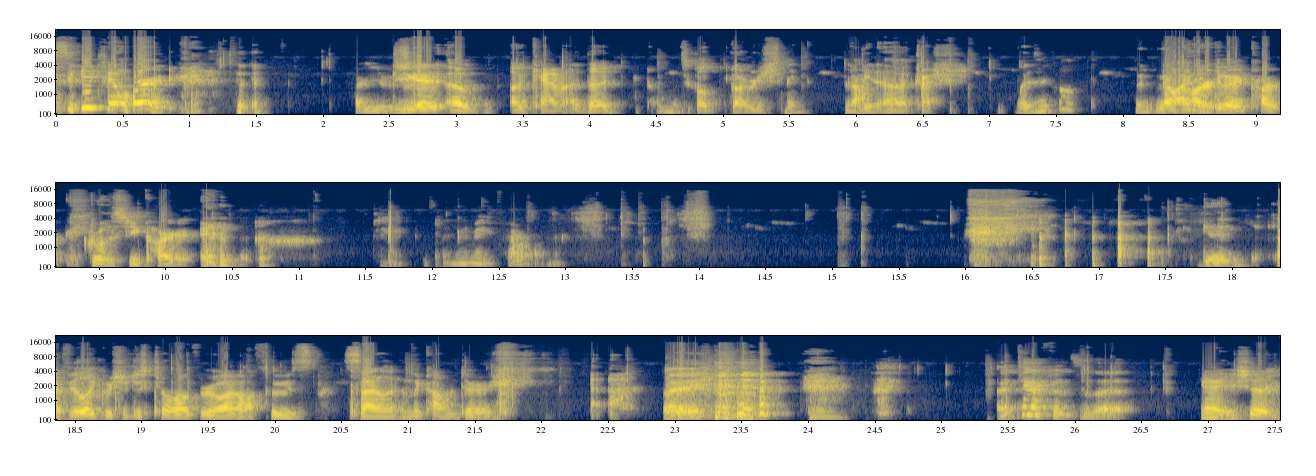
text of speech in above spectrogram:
See, it didn't work. Are you? Did you get a a camera? The what's it called? Garbage thing? No. I mean, uh, trash. What is it called? No, I Cart. didn't get a cart. Grocery cart. I need to make power armor. Good. I feel like we should just kill everyone off who's silent in the commentary. Hey. I take offense to that. yeah, you should.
